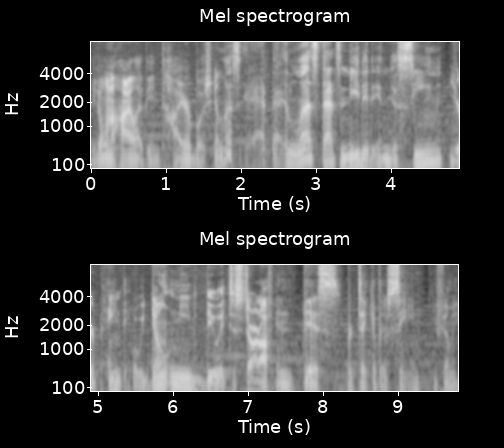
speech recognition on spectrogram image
We don't wanna highlight the entire bush unless, that, unless that's needed in the scene you're painting. But we don't need to do it to start off in this particular scene. You feel me?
